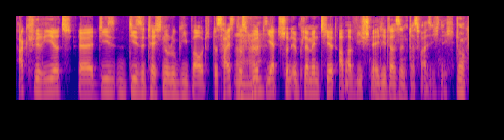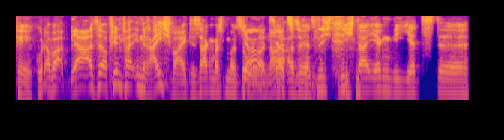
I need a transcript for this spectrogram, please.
akquiriert, äh, die diese Technologie baut. Das heißt, das mhm. wird jetzt schon implementiert, aber wie schnell die da sind, das weiß ich nicht. Okay, gut, aber ja, also auf jeden Fall in Reichweite, sagen wir es mal so. Ja, jetzt, ja? Also jetzt nicht, nicht da irgendwie jetzt. Äh,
